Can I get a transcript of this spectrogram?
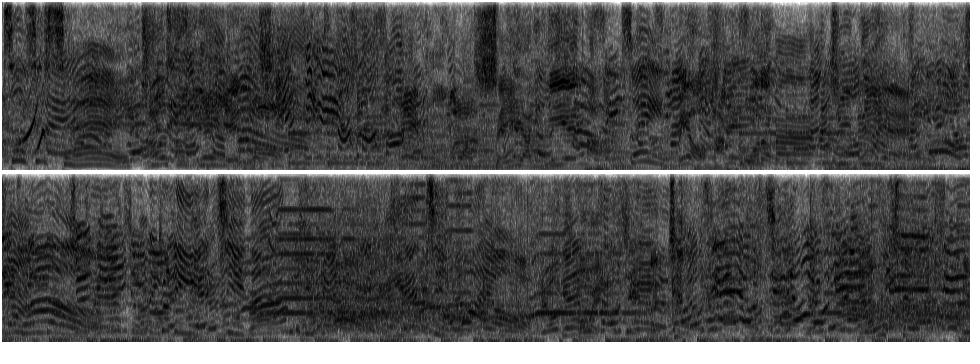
这是谁？好是李延琪，内普吗？谁？呀？天呐！所以没有韩国的 GD 耶。真的，就李延景啊，李延景好坏哦。各位冷静。刘谦，刘谦刘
